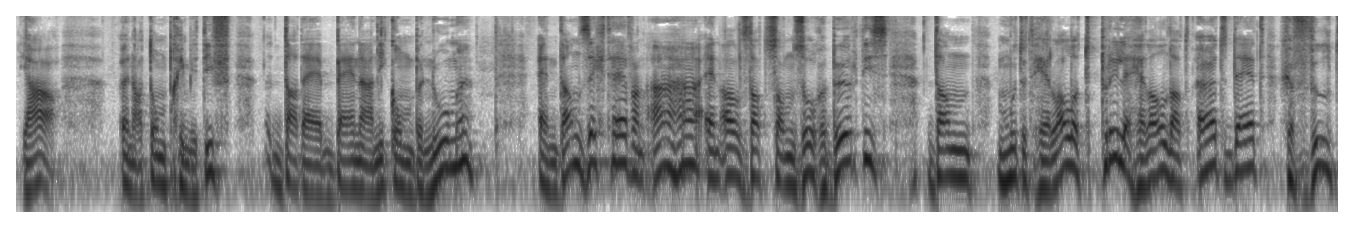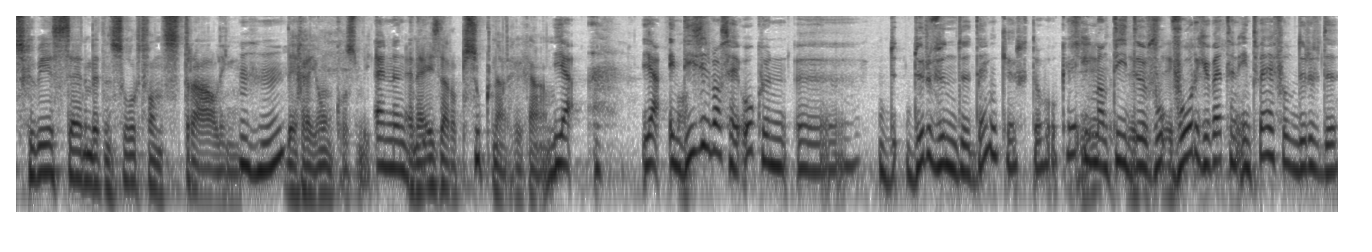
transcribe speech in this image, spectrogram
ja, een atoom primitief dat hij bijna niet kon benoemen. En dan zegt hij van, aha, en als dat dan zo gebeurd is, dan moet het heelal, het prille heelal dat uitdijt, gevuld geweest zijn met een soort van straling, de rayon cosmique. En En, hij is daar op zoek naar gegaan. Ja. Ja, in die zin was hij ook een eh, durvende denker, toch ook? Hè? Zeker, Iemand die zeker, de vo- zeker. vorige wetten in twijfel durfde.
